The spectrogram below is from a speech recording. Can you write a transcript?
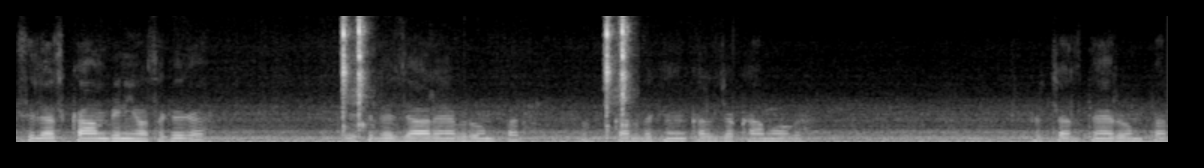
इसलिए आज काम भी नहीं हो सकेगा। इसलिए जा रहे हैं अब रूम पर। अब कल देखेंगे कल जो काम होगा। फिर चलते हैं रूम पर।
